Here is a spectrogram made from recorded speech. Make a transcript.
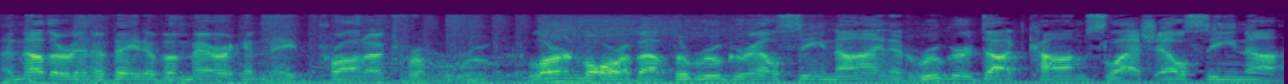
another innovative American-made product from Ruger. Learn more about the Ruger LC9 at ruger.com/lc9.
